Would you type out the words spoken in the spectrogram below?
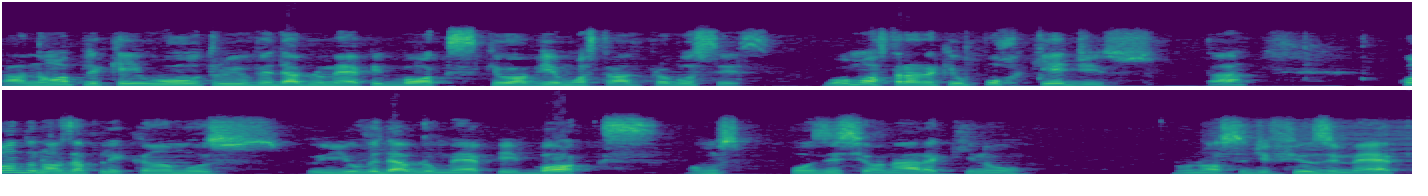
Tá? Não apliquei o outro UVW Map Box que eu havia mostrado para vocês. Vou mostrar aqui o porquê disso. Tá? Quando nós aplicamos o UVW Map Box, vamos posicionar aqui no, no nosso Diffuse Map,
